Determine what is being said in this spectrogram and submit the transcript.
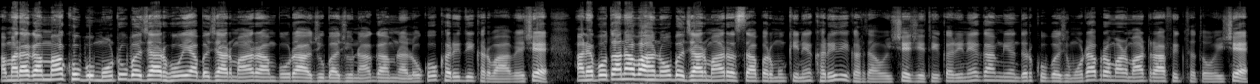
અમારા ગામમાં ખૂબ મોટું બજાર હોય, આ બજારમાં રામપુરા આજુબાજુના ગામના લોકો ખરીદી કરવા આવે છે અને પોતાના વાહનો બજારમાં રસ્તા પર મૂકીને ખરીદી કરતા હોય છે, જેથી કરીને ગામની અંદર ખૂબ જ મોટા પ્રમાણમાં ટ્રાફિક થતો હોય છે.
